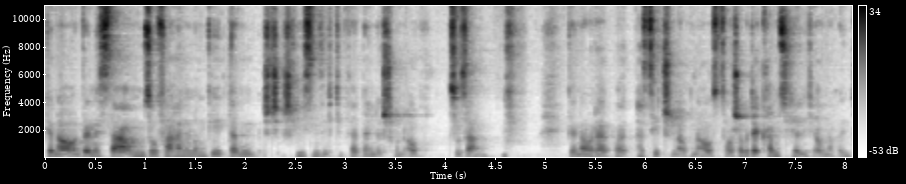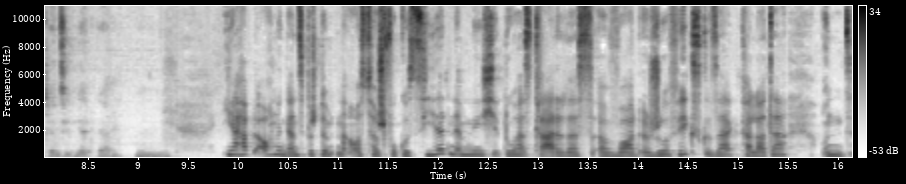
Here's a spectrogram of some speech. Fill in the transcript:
Genau, und wenn es da um so Verhandlungen geht, dann schließen sich die Verbände schon auch zusammen. genau, da passiert schon auch ein Austausch. Aber der kann sicherlich auch noch intensiviert werden. Mhm. Ihr habt auch einen ganz bestimmten Austausch fokussiert, nämlich du hast gerade das äh, Wort Jour fix gesagt, Carlotta. Und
